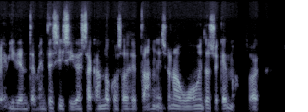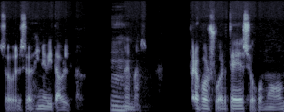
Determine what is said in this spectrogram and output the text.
evidentemente si sigue sacando cosas de stand, eso en algún momento se quema, Eso, es inevitable, no hay más. Pero por suerte eso, como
